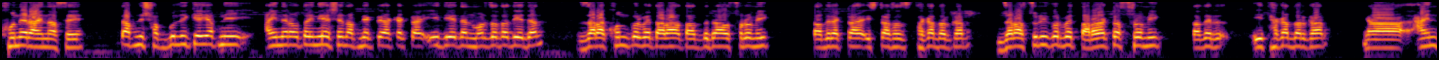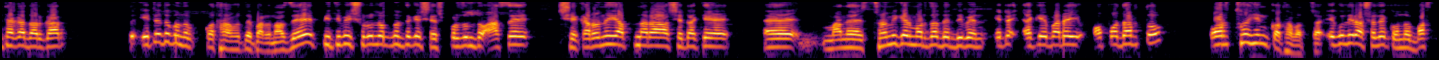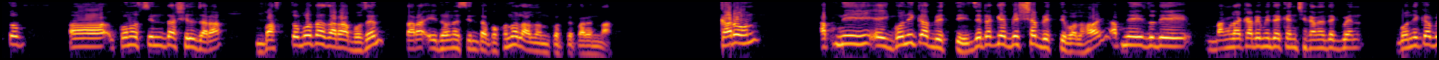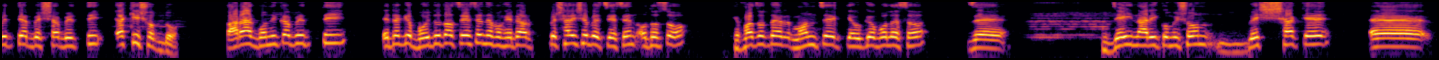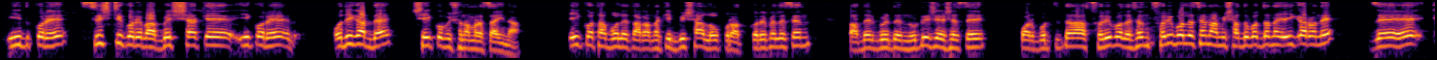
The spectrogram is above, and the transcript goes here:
খুনের আইন আছে। তা আপনি সবগুলিকেই আপনি আইনের আওতায় নিয়ে আসেন, আপনি একটা এক একটা ই দিয়ে দেন, মর্যাদা দিয়ে দেন। যারা খুন করবে তারা, তাদেরও শ্রমিক, তাদের একটা স্ট্যাটাস থাকা দরকার। যারা চুরি করবে তারাও একটা শ্রমিক, তাদের ই থাকা দরকার আইন থাকা দরকার। তো এটা তো কোনো কথা হতে পারে না যে পৃথিবীর শুরু লগ্ন থেকে শেষ পর্যন্ত আছে, সে কারণেই আপনারা সেটাকে মানে শ্রমিকের মর্যাদা দিবেন। এটা একেবারেই অপদার্থ, অর্থহীন কথাবার্তা। এগুলির আসলে কোনো বাস্তব কোনো চিন্তাশীল যারা বাস্তবতা যারা বোঝেন, তারা এই ধরনের চিন্তা কখনো লালন করতে পারেন না। কারণ আপনি এই গণিকা বৃত্তি যেটাকে বেশ্যাবৃত্তি বলা হয়, আপনি যদি বাংলা একাডেমি দেখেন, সেখানে দেখবেন গণিকা বৃত্তি আর বেশ্যাবৃত্তি একই শব্দ। তারা গণিকা বৃত্তি এটাকে বৈধতা চেয়েছেন এবং এটার পেশা হিসেবে চেয়েছেন, অথচ হেফাজতের মঞ্চে কেউ কেউ বলেছে যে যেই নারী কমিশন বেশ্যাকে ঈদ করে, সৃষ্টি করে বা বেশ্যাকে ই করে অধিকার দেয়, সেই কমিশন আমরা চাই না। এই কথা বলে তারা নাকি বিশাল অপরাধ করে ফেলেছেন। তাদের বিরুদ্ধে নোটিশ এসেছে। পরবর্তীতে তারা সরি বলেছেন। সরি বলেছেন, আমি সাধুবাদ জানাই এই কারণে যে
